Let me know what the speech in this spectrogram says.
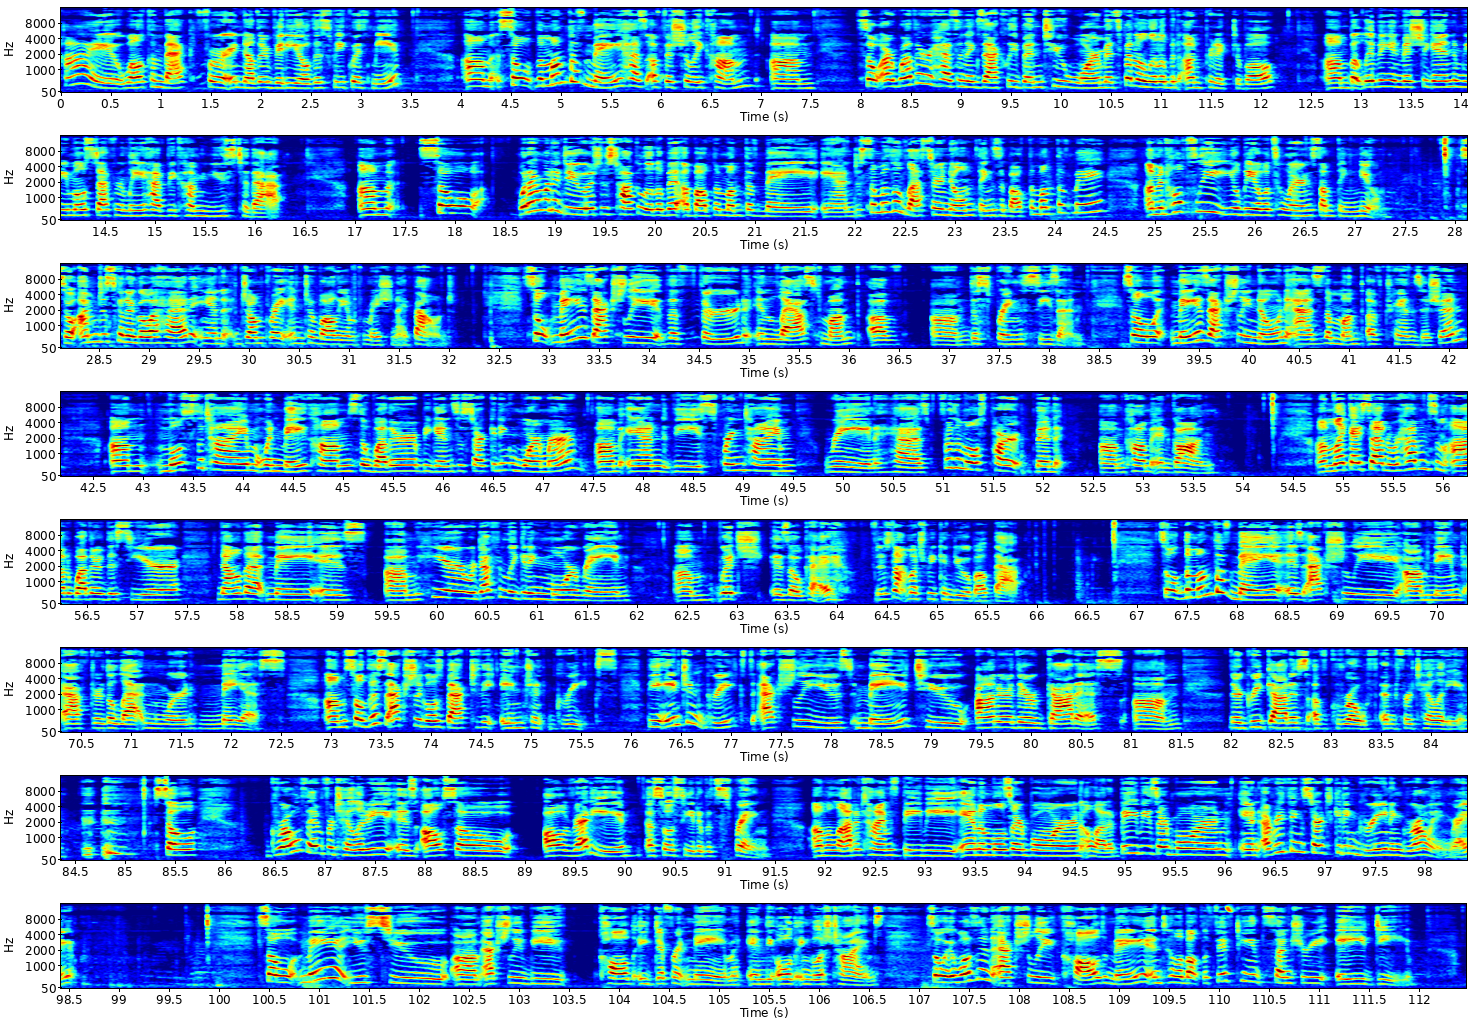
Hi, welcome back for another video this week with me. Um, so the month of May has officially come. Um, so our weather hasn't exactly been too warm. It's been a little bit unpredictable. Um, but living in Michigan, we most definitely have become used to that. Um, so what I want to do is just talk a little bit about the month of May and just some of the lesser known things about the month of May. Um, and hopefully you'll be able to learn something new. So I'm just to go ahead and jump right into all the information I found. So May is actually the third and last month of um, the spring season. So May is actually known as the month of transition. Um, most of the time when May comes, the weather begins to start getting warmer um, and the springtime rain has, for the most part, been um, come and gone. Um, like I said, we're having some odd weather this year now that May is um, here, we're definitely getting more rain, um, which is okay. There's not much we can do about that. So the month of May is actually um, named after the Latin word Maius. Um, so this actually goes back to the ancient Greeks. The ancient Greeks actually used May to honor their goddess, um, their Greek goddess of growth and fertility. so growth and fertility is also already associated with spring. Um, a lot of times baby animals are born, a lot of babies are born, and everything starts getting green and growing, right? So May used to um, actually be called a different name in the Old English times. So it wasn't actually called May until about the 15th century AD.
